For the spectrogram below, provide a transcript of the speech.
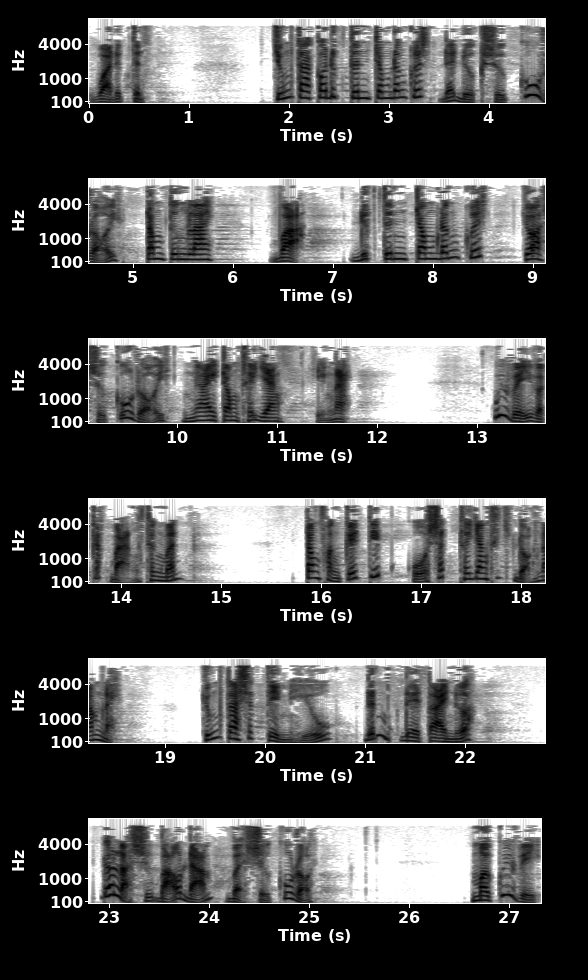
và đức tin. Chúng ta có đức tin trong Đấng Christ để được sự cứu rỗi trong tương lai và đức tin trong Đấng Christ cho sự cứu rỗi ngay trong thế gian hiện nay. Quý vị và các bạn thân mến, trong phần kế tiếp của sách thế gian thứ đoạn năm này, chúng ta sẽ tìm hiểu đến một đề tài nữa, đó là sự bảo đảm về sự cứu rỗi. Mời quý vị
